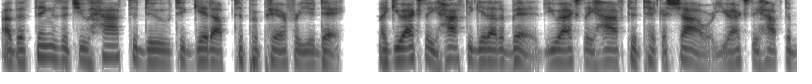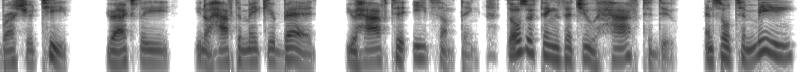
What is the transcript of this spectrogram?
are the things that you have to do to get up to prepare for your day. Like you actually have to get out of bed. You actually have to take a shower. You actually have to brush your teeth. You actually you know, have to make your bed. You have to eat something. Those are things that you have to do. And so to me,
